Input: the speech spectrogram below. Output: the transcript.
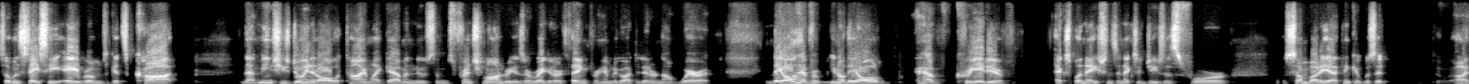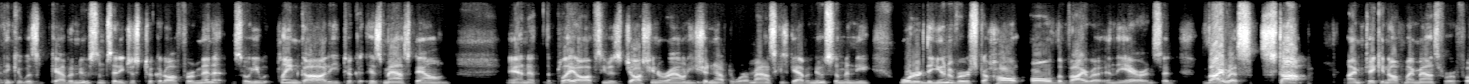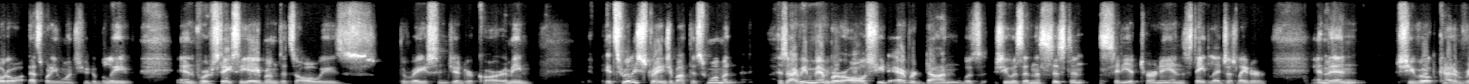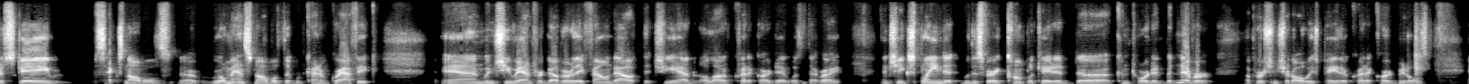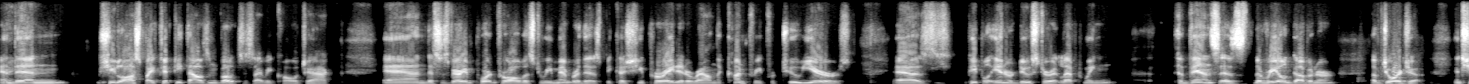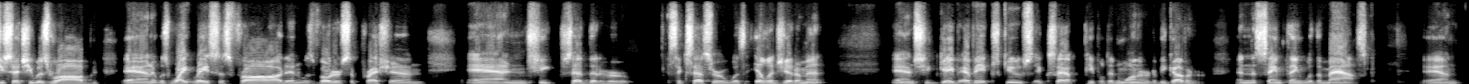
So when Stacey Abrams gets caught, that means she's doing it all the time, like Gavin Newsom's French laundry is a regular thing for him to go out to dinner and not wear it. They all have, you know, they all have creative explanations and exegesis for somebody. I think it was at, I think it was Gavin Newsom said he just took it off for a minute. So he playing God. He took his mask down and at the playoffs, he was joshing around. He shouldn't have to wear a mask. He's Gavin Newsom. And he ordered the universe to halt all the vira in the air and said, Virus, stop. I'm taking off my mask for a photo op. That's what he wants you to believe. And for Stacey Abrams, it's always the race and gender card. I mean, it's really strange about this woman. As I remember, all she'd ever done was she was an assistant city attorney and state legislator. And then she wrote kind of risque sex novels, uh, romance novels that were kind of graphic. And when she ran for governor, they found out that she had a lot of credit card debt. Wasn't that right? And she explained it with this very complicated, uh, contorted, but never a person should always pay their credit card bills. And right. then she lost by 50,000 votes, as I recall, Jack. And this is very important for all of us to remember this because she paraded around the country for two years as people introduced her at left wing events as the real governor of Georgia. And she said she was robbed and it was white racist fraud and it was voter suppression. And she said that her successor was illegitimate. And she gave every excuse except people didn't want her to be governor and the same thing with the mask and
